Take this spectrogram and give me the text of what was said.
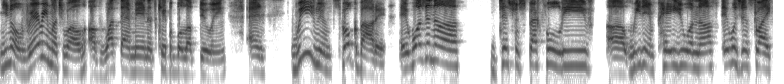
You know very much well of what that man is capable of doing. And we even spoke about it. It wasn't a disrespectful leave. Uh, we didn't pay you enough. It was just like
